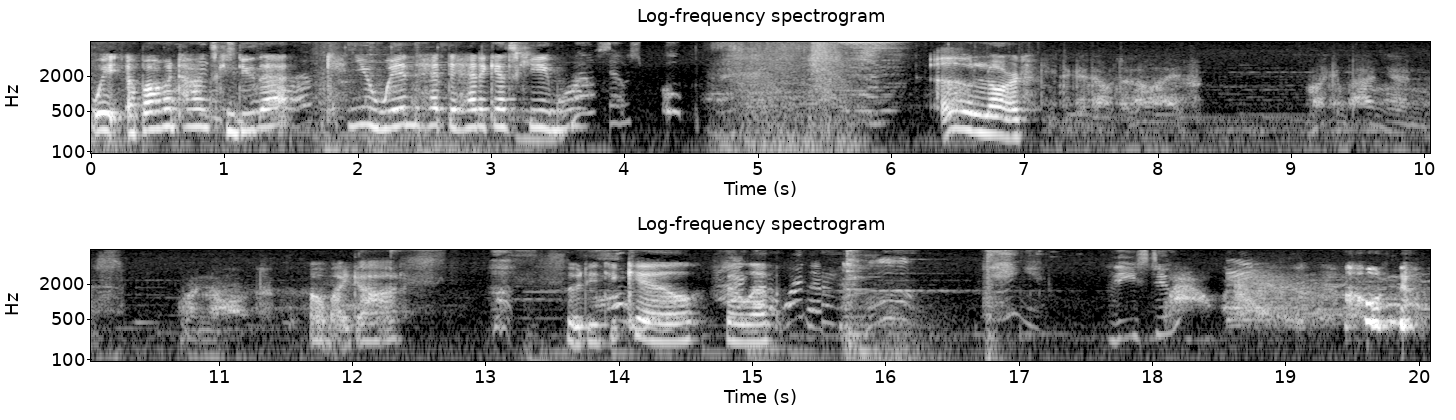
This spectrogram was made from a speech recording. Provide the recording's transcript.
Wait, Abomatons can do that? Can you win head to head against Kikimora? Mouse. Oh lord. To get out alive. My companions were not. Oh my god. Who did you kill, Philip? These two? Oh no.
